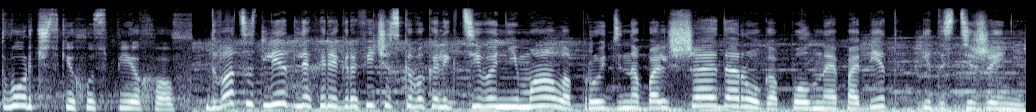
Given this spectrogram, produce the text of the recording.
творческих успехов. 20 лет для хореографического коллектива немало. Пройдена большая дорога, полная побед и достижений.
